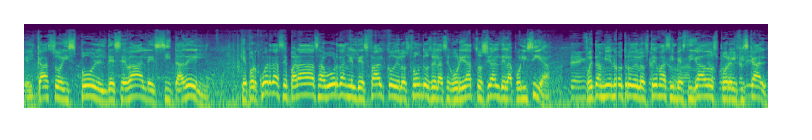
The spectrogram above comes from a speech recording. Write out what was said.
El caso Ispol de Cebales, Citadel, que por cuerdas separadas abordan el desfalco de los fondos de la seguridad social de la policía, fue también otro de los temas investigados por el fiscal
